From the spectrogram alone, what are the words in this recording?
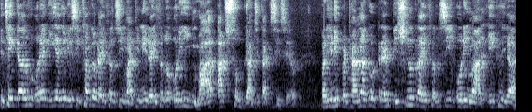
ਇੱਥੇ ਇੱਕ ਗੱਲ ਹੋ ਰਹੀ ਹੈ ਜਿਹੜੀ ਸਿੱਖਾਂ ਕੋ ਰਾਈਫਲ ਸੀ ਮਾਰਟੀਨੀ ਰਾਈਫਲ ਉਹਦੀ 800 ਗੱਜ ਤੱਕ ਸੀ ਸਿਰਫ। ਪਰ ਜਿਹੜੀ ਪਠਾਨਾ ਕੋ ਟ੍ਰੈਡੀਸ਼ਨਲ ਰਾਈਫਲ ਸੀ, ਉਹਦੀ ਮਾਰ 1000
